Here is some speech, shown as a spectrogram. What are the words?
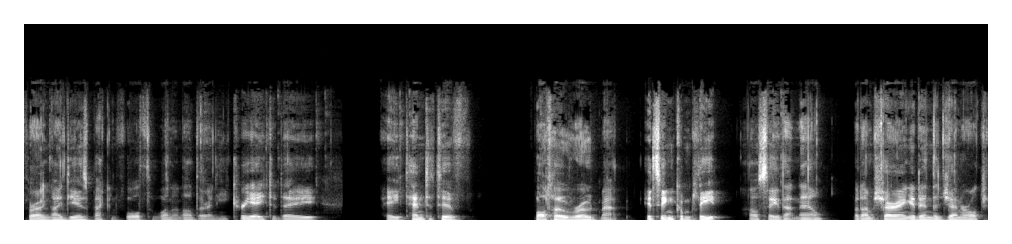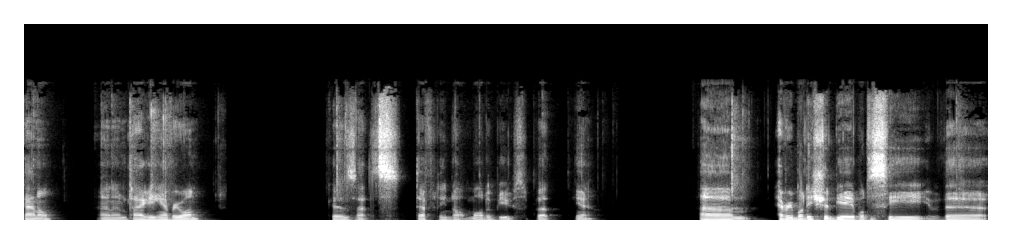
throwing ideas back and forth to one another. And he created a a tentative Botto roadmap. It's incomplete. I'll say that now, but I'm sharing it in the general channel and I'm tagging everyone because that's definitely not mod abuse. But yeah, um, everybody should be able to see the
